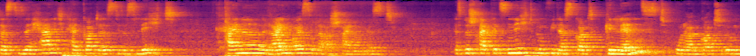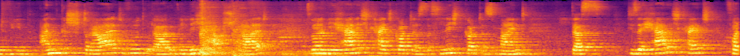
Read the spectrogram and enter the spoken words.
dass diese Herrlichkeit Gottes, dieses Licht, keine rein äußere Erscheinung ist. Es beschreibt jetzt nicht irgendwie, dass Gott glänzt oder Gott irgendwie angestrahlt wird oder irgendwie Licht abstrahlt, sondern die Herrlichkeit Gottes, das Licht Gottes meint, dass diese Herrlichkeit von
